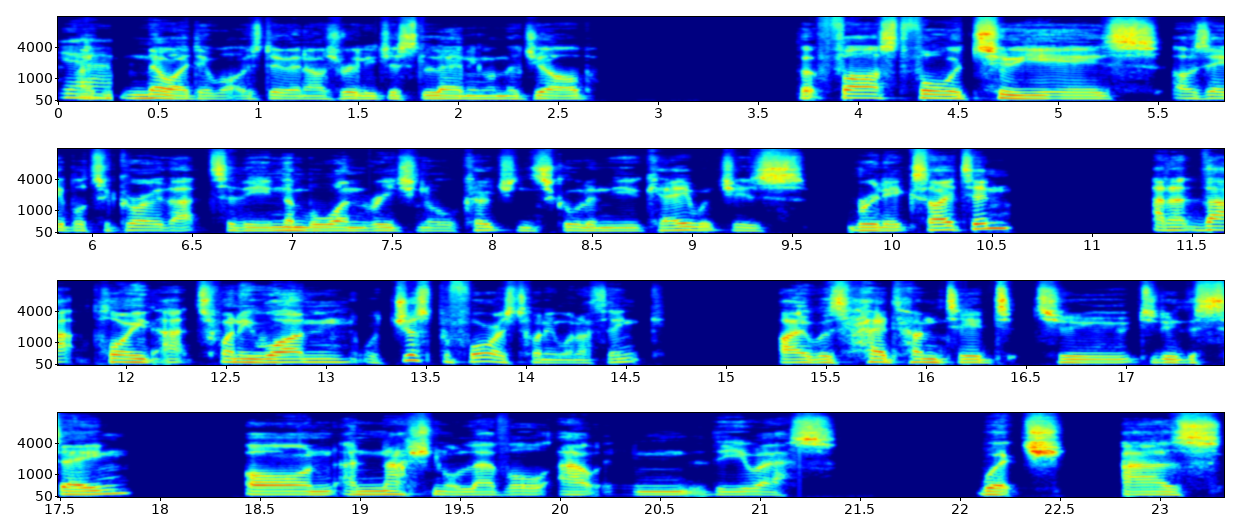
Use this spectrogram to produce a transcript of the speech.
Yeah. I had no idea what I was doing. I was really just learning on the job. But fast forward two years, I was able to grow that to the number one regional coaching school in the UK, which is really exciting. And at that point, at 21, or just before I was 21, I think, I was headhunted to, to do the same on a national level out in the US, which as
